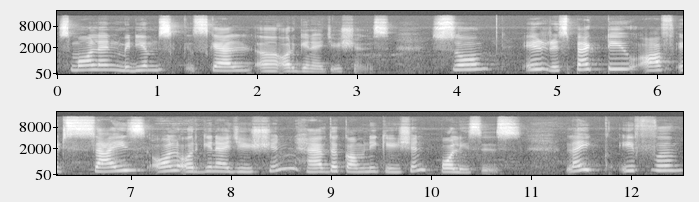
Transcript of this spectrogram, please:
small and medium scale uh, organizations. So irrespective of its size all organization have the communication policies. Like if um,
